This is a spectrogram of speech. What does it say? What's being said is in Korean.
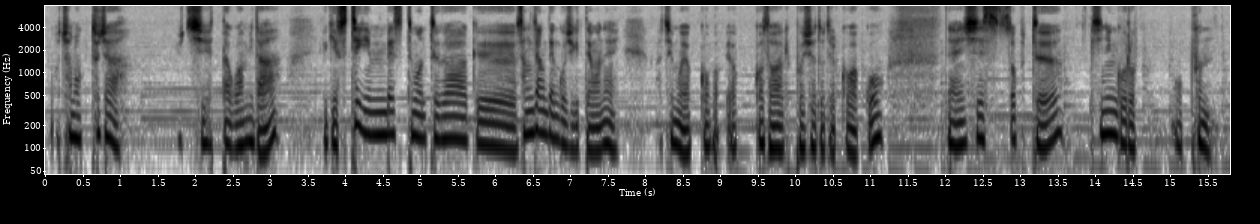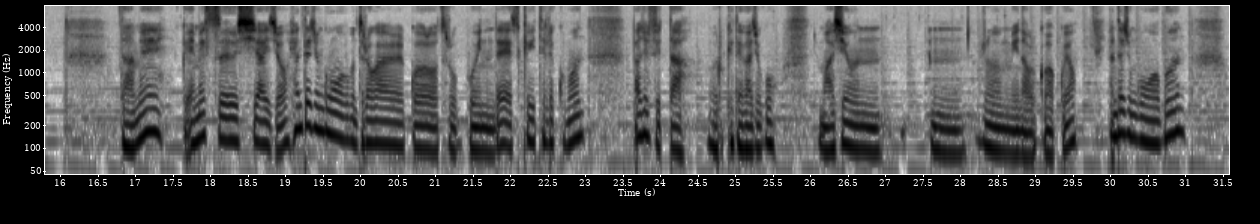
뭐 천억 투자 유치했다고 합니다. 여기 스틱 인베스트먼트가 그 상장된 곳이기 때문에 같이 뭐 엮어, 엮어서 이렇게 보셔도 될 것 같고 네, NC 소프트 신인그룹 오픈. 그 다음에 그 MSCI죠. 현대중공업은 들어갈 것으로 보이는데 SK텔레콤은 빠질 수 있다 뭐 이렇게 돼가지고 좀 아쉬운 음, 흐름이 나올 것 같고요. 현대중공업은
